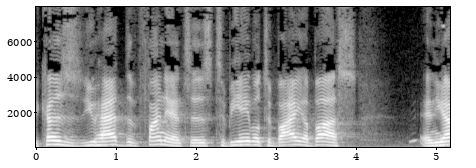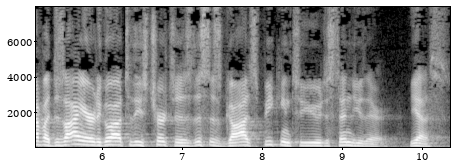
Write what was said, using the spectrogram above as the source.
because you had the finances to be able to buy a bus and you have a desire to go out to these churches, this is God speaking to you to send you there. Yes.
